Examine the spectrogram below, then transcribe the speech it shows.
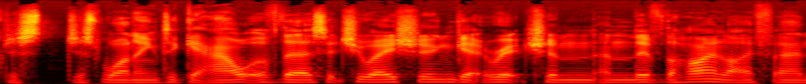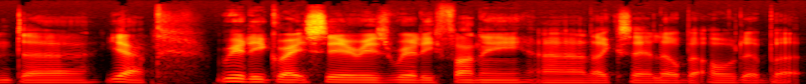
just just wanting to get out of their situation, get rich, and, and live the high life. And uh, yeah, really great series, really funny. Uh, like I say, a little bit older, but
